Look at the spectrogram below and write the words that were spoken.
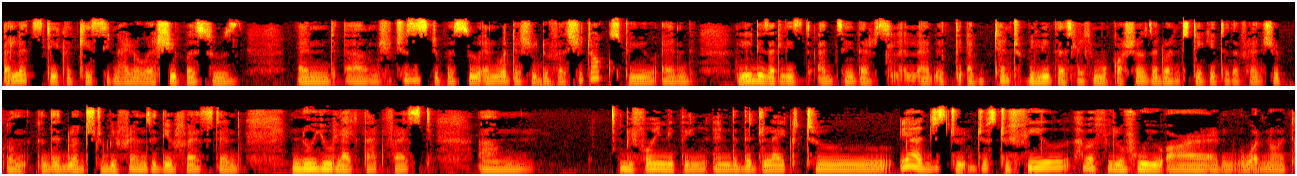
But let's take a case scenario where she pursues and um, she chooses to pursue and what does she do first? She talks to you and ladies at least i'd say there's i tend to believe they're slightly more cautious they want to take it to the friendship on they want to be friends with you first and know you like that first. Um, before anything and they'd like to yeah just to just to feel have a feel of who you are and whatnot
